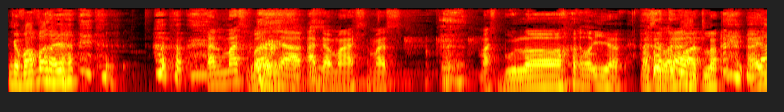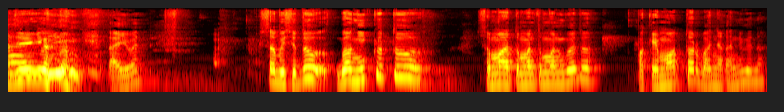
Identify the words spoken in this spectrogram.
Nggak apa-apa lah ya. Kan Mas banyak, ada Mas, Mas Mas Bulo. oh iya masalah buat lo Anjing lu. tai banget Terus habis itu gue ngikut tuh sama teman-teman gue tuh. Pakai motor banyakan juga tuh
